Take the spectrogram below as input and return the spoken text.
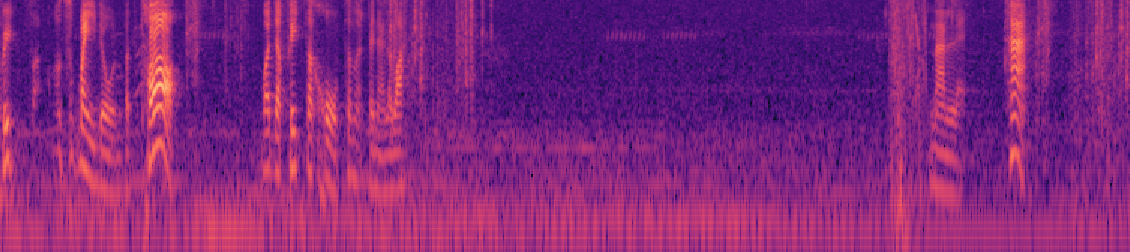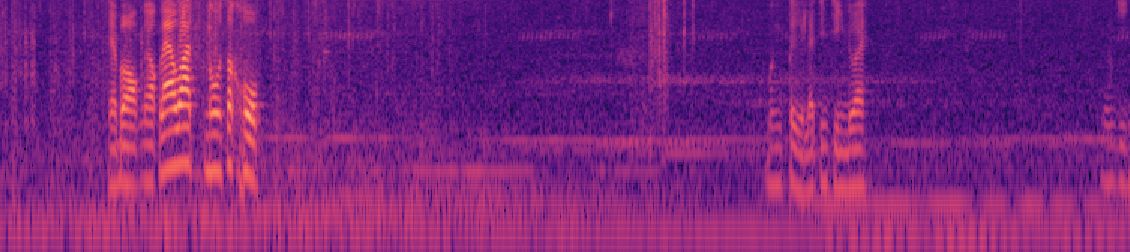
ควิกไม่โดนปะท่อว่าจะคลิกสโคบเท่านั้นไปไหนแล้ววะนั่นแหละฮะอย่าบอกบอกแล้วว่าโนสโคบมึงตื่นแล้วจริง ๆด้วยกูยิง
